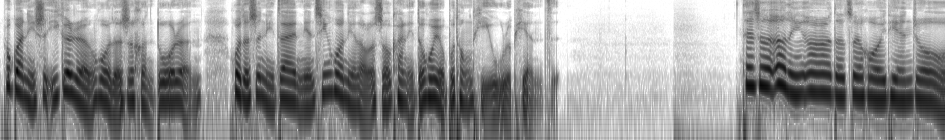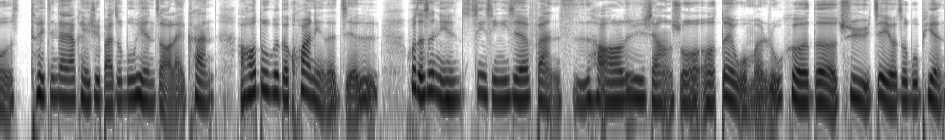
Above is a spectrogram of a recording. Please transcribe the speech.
不管你是一个人，或者是很多人，或者是你在年轻或年老的时候看，你都会有不同体悟的片子。在这二零二二的最后一天，就推荐大家可以去把这部片找来看，好好度过个跨年的节日，或者是你进行一些反思，好好的去想说，呃，对我们如何的去借由这部片，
